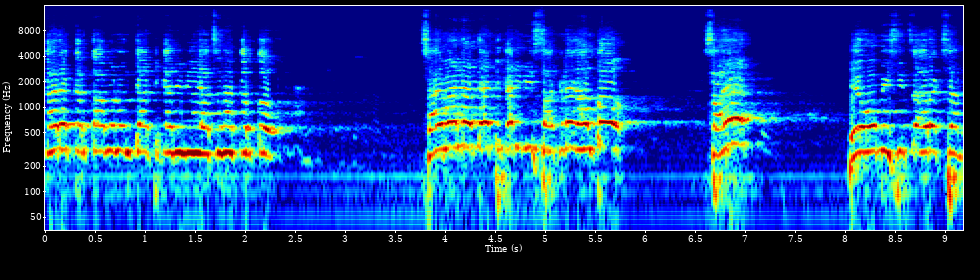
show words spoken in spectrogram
कार्यकर्ता म्हणून त्या ठिकाणी मी याचना करतो. साहेबांना त्या ठिकाणी मी साकडे घालतो. साहेब हे ओबीसीचं आरक्षण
